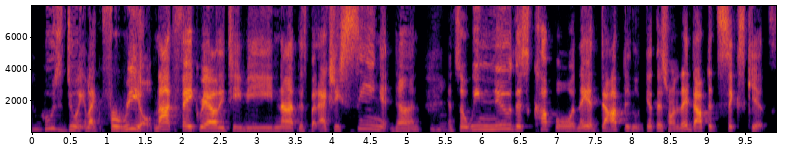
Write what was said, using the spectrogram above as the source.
Mm. Who's doing it? Like for real, not fake reality TV, mm-hmm. not this, but actually seeing it done. Mm-hmm. And so we knew this couple and they adopted, get this wrong, they adopted six kids.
